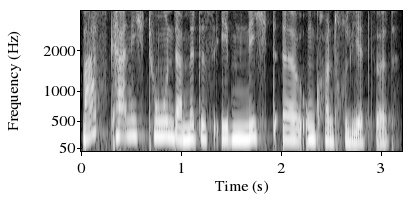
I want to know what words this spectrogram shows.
Was kann ich tun, damit es eben nicht äh, unkontrolliert wird?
